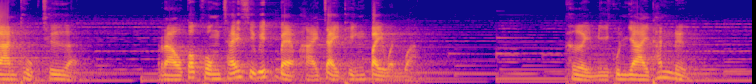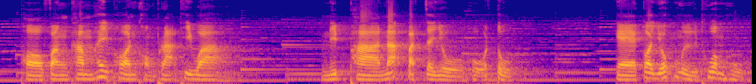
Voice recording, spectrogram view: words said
การถูกเชื่อ เราก็คงใช้ชีวิตแบบหายใจทิ้งไปวันๆเคยมีคุณยายท่านหนึ่ง พอฟังคำให้พรของพระที่ว่า นิพพานะปัจจโยโหตุ แกก็ยกมือท่วมหัว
